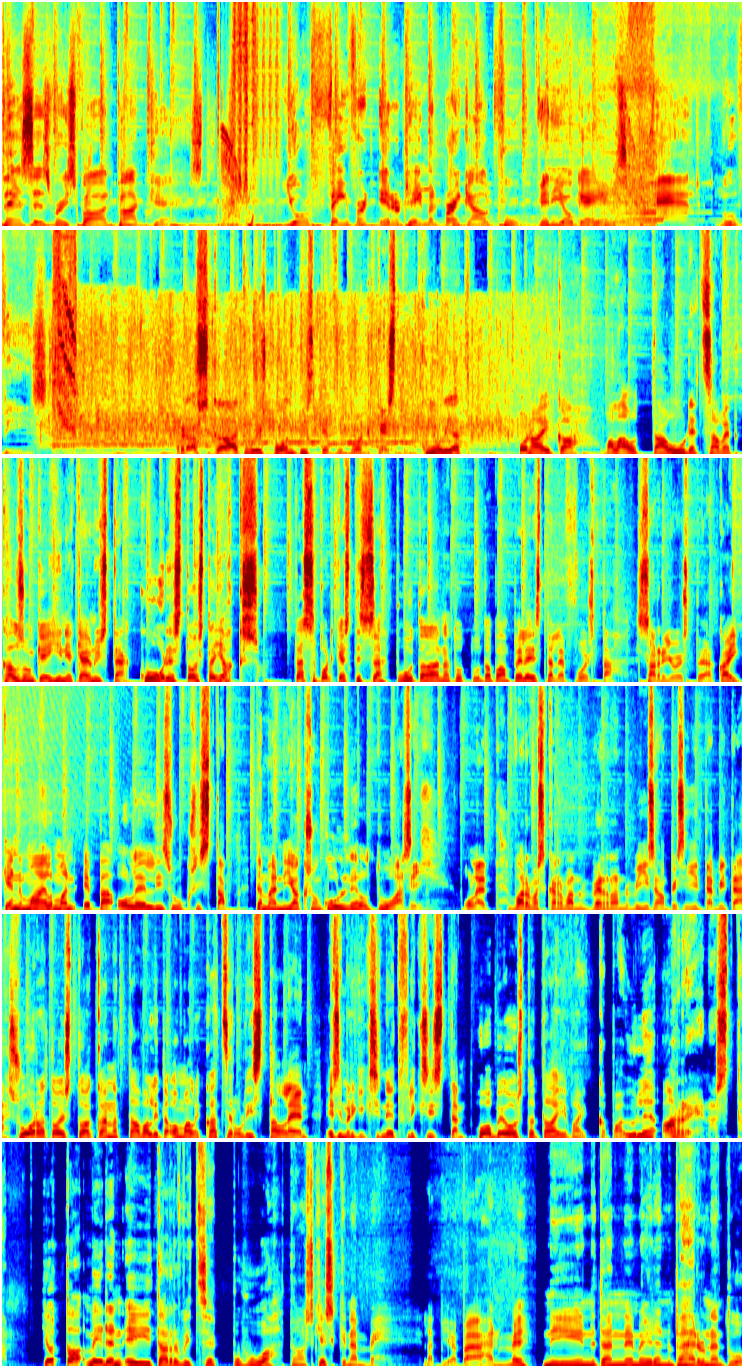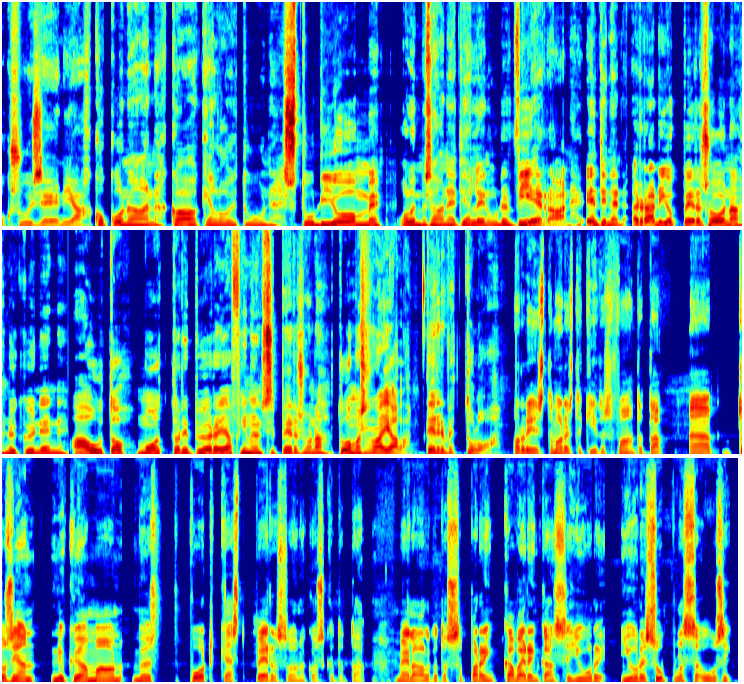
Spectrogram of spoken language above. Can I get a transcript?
This is Respawn Podcast, your favorite entertainment breakout for video games and movies. Raskaat Respawn.fi podcastin kuulijat, on aika valauttaa uudet savet kalsonkeihin ja käynnistää 16 jakso. Tässä podcastissa puhutaan tuttuun tapaan peleistä, leffoista, sarjoista ja kaiken maailman epäolellisuuksista tämän jakson kuunneltuasi. Olet varvaskarvan verran viisaampi siitä, mitä suoratoistoa kannattaa valita omalle katselulistalleen, esimerkiksi Netflixistä, HBOsta tai vaikkapa Yle Areenasta. Jotta meidän ei tarvitse puhua taas keskenämme läpi ja niin tänne meidän päärynän tuoksuiseen ja kokonaan kaakeloituun studioomme olemme saaneet jälleen uuden vieraan. Entinen radiopersona, nykyinen auto, moottoripyörä ja finanssipersona Tuomas Rajala. Tervetuloa. Morjesta, morjesta, kiitos vaan. Tota, ää, tosiaan nykyään mä oon myös podcast-persona, koska tota, meillä alkoi tuossa parin kaverin kanssa juuri, juuri Suplassa uusi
